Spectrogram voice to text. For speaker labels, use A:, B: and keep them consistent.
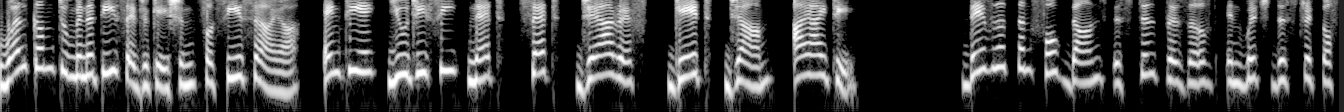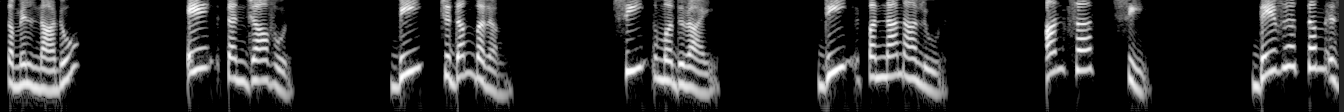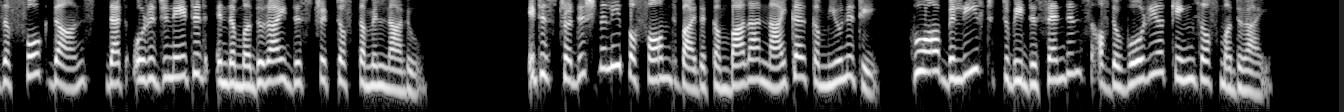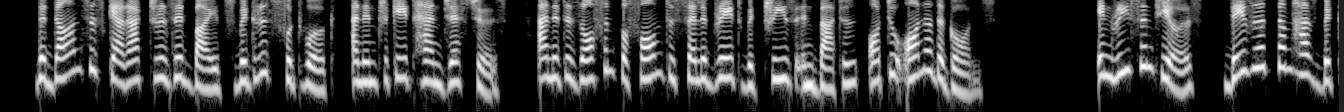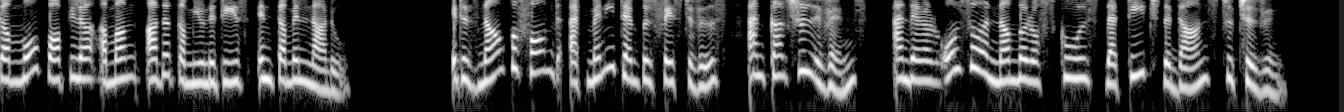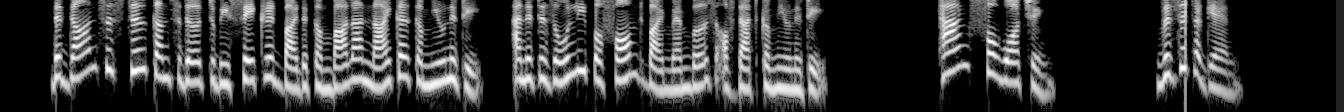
A: Welcome to Minatis Education for CSIR, NTA, UGC, NET, SET, JRF, GATE, JAM, IIT. Devarattam folk dance is still preserved in which district of Tamil Nadu? A. Tanjavur. B. Chidambaram. C. Madurai. D. Pannanallur. Answer C. Devarattam is a folk dance that originated in the Madurai district of Tamil Nadu. It is traditionally performed by the Kambala Naikar community, who are believed to be descendants of the warrior kings of Madurai. The dance is characterized by its vigorous footwork and intricate hand gestures, and it is often performed to celebrate victories in battle or to honor the gods. In recent years, Devarattam has become more popular among other communities in Tamil Nadu. It is now performed at many temple festivals and cultural events, and there are also a number of schools that teach the dance to children. The dance is still considered to be sacred by the Kambala Naikar community, and it is only performed by members of that community. Thanks for watching. Visit again.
